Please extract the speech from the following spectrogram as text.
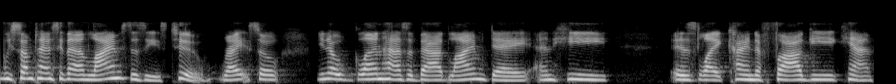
we sometimes see that in Lyme's disease too, right? So, you know, Glenn has a bad Lyme day and he is like kind of foggy, can't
